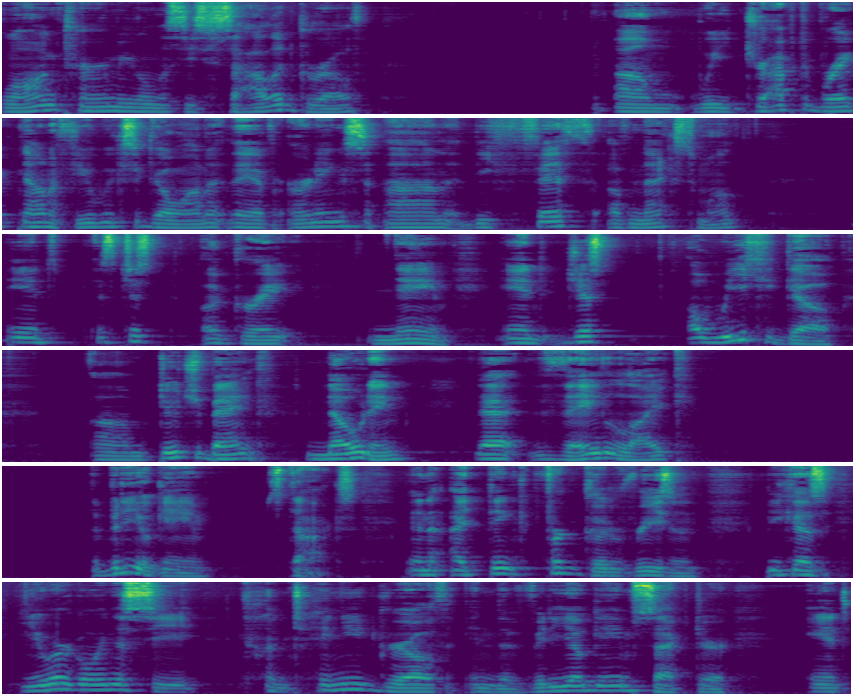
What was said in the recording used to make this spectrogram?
long term you're going to see solid growth. Um, we dropped a breakdown a few weeks ago on it. They have earnings on the 5th of next month. And it's just a great name. And just a week ago, um, Deutsche Bank noting that they like the video game stocks. And I think for good reason, because you are going to see continued growth in the video game sector, and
